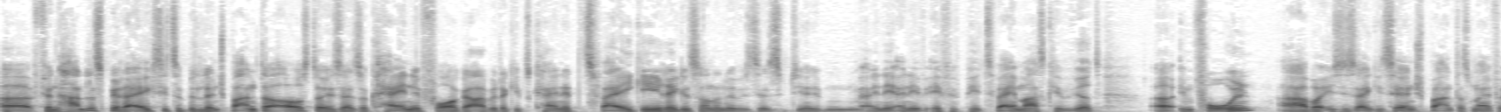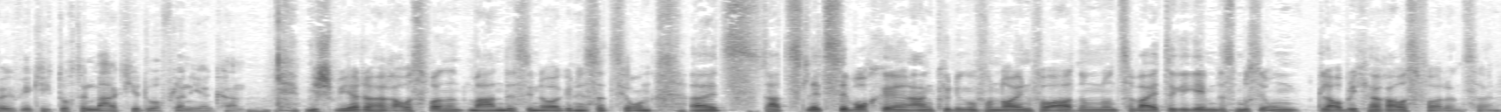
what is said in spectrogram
Äh, für den Handelsbereich sieht es ein bisschen entspannter aus. Da ist also keine Vorgabe, da gibt es keine 2G-Regel, sondern eine, eine FFP2-Maske wird äh, empfohlen, aber es ist eigentlich sehr entspannt, dass man einfach wirklich durch den Markt hier durchflanieren kann. Wie schwer oder herausfordernd waren das in der Organisation? Äh, jetzt hat es letzte Woche Ankündigung von neuen Verordnungen und so weiter gegeben. Das muss ja unglaublich herausfordernd sein.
